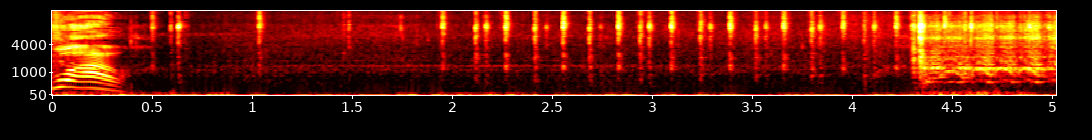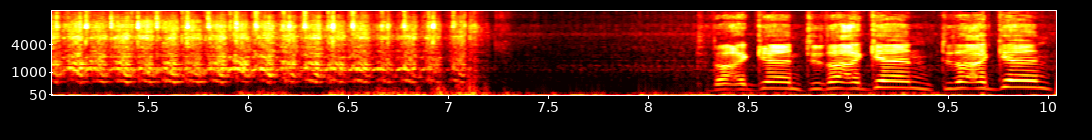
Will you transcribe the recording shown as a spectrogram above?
Wow! Do that again, do that again, do that again.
